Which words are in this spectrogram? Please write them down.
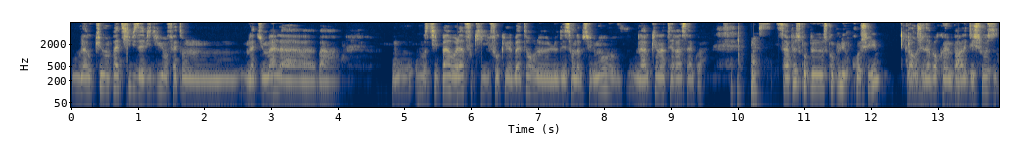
on n'a aucune empathie vis-à-vis de lui, en fait, on, on a du mal à, bah, on, on se dit pas, voilà, faut qu'il faut que Albator le, le descende absolument. On n'a aucun intérêt à ça, quoi. Ouais. C'est un peu ce qu'on peut, ce qu'on peut lui reprocher. Alors, je vais d'abord quand même parler des choses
